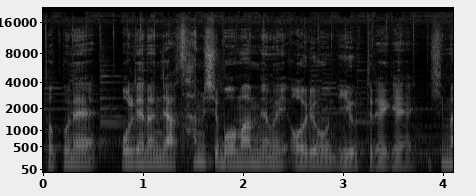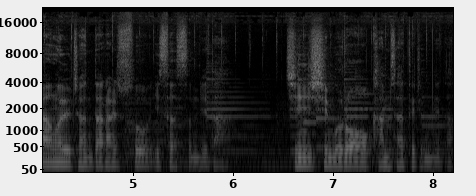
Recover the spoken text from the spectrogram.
덕분에 올해는 약 35만 명의 어려운 이웃들에게 희망을 전달할 수 있었습니다. 진심으로 감사드립니다.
